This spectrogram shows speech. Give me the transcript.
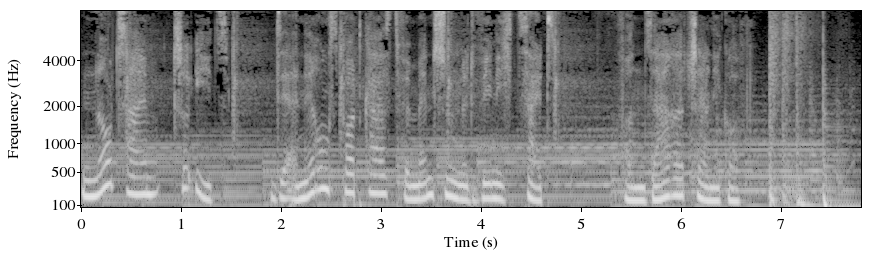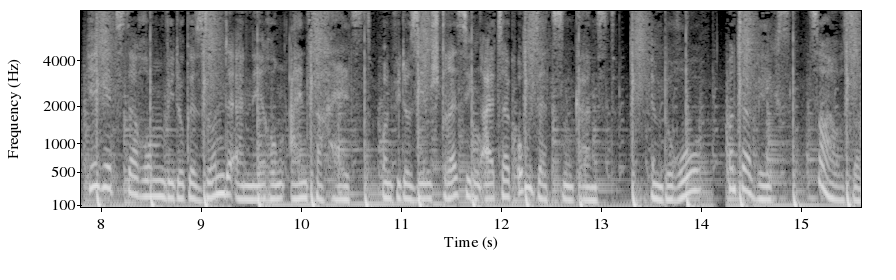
No Time to Eat. Der Ernährungspodcast für Menschen mit wenig Zeit. Von Sarah Tschernikow. Hier geht es darum, wie du gesunde Ernährung einfach hältst und wie du sie im stressigen Alltag umsetzen kannst. Im Büro, unterwegs, zu Hause.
